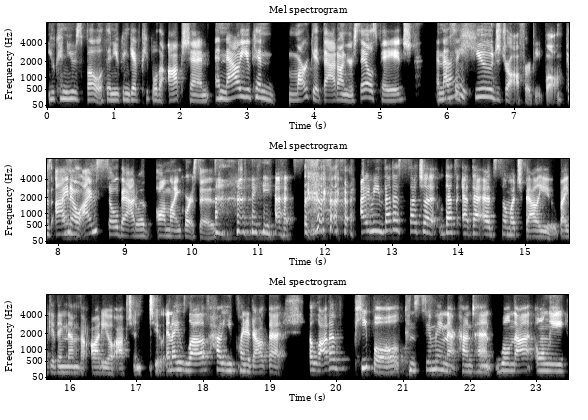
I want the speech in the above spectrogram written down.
you can use both and you can give people the option and now you can market that on your sales page and that's right. a huge draw for people because I know I'm so bad with online courses. yes. I mean, that is such a that's that adds so much value by giving them the audio option too. And I love how you pointed out that a lot of people consuming that content will not only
